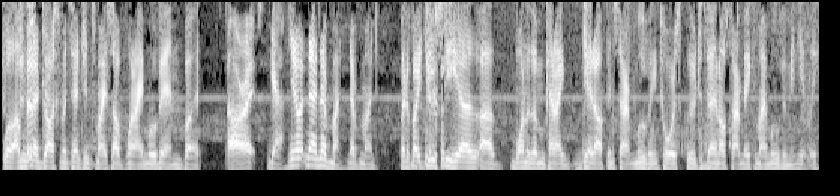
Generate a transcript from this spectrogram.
Well, I'm going to draw some attention to myself when I move in, but All right. yeah, you know what? No, never mind. Never mind. But if I do see uh, uh, one of them kind of get up and start moving towards Kluge, then I'll start making my move immediately.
